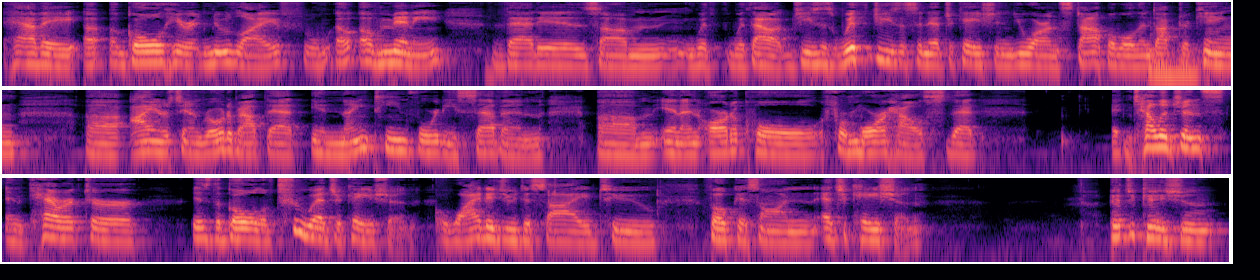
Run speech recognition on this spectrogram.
have a, a goal here at New Life of many that is um, with without Jesus with Jesus in education you are unstoppable and Dr. King uh, I understand wrote about that in 1947 um, in an article for Morehouse that intelligence and character is the goal of true education. Why did you decide to focus on education? Education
